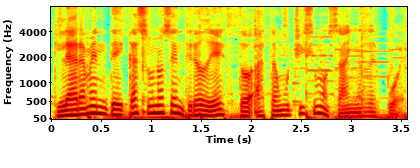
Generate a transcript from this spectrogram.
Claramente Kazu no se enteró de esto hasta muchísimos años después.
